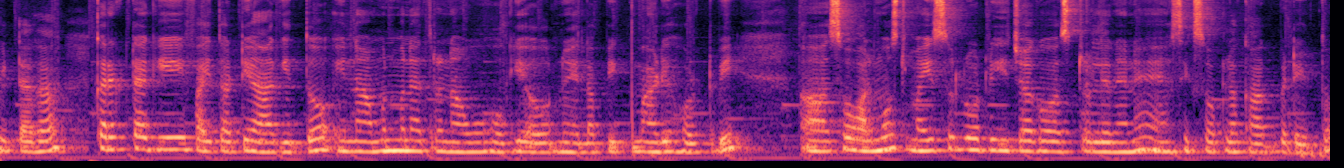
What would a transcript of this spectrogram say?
ಬಿಟ್ಟಾಗ ಕರೆಕ್ಟಾಗಿ ಫೈವ್ ತರ್ಟಿ ಆಗಿತ್ತು. ಇನ್ನು ಅಮ್ಮನ ಮನೆ ಹತ್ರ ನಾವು ಹೋಗಿ ಅವ್ರನ್ನೂ ಎಲ್ಲ ಪಿಕ್ ಮಾಡಿ ಹೊರಟ್ವಿ. So almost Mysuru road reach ಆಗೋ ಅಷ್ಟರಲ್ಲೇ ಸಿಕ್ಸ್ ಓ ಕ್ಲಾಕ್ ಆಗಿಬಿಟ್ಟಿತ್ತು.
